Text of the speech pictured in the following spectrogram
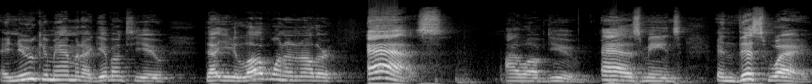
A new commandment I give unto you, that ye love one another as I loved you. As means in this way.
